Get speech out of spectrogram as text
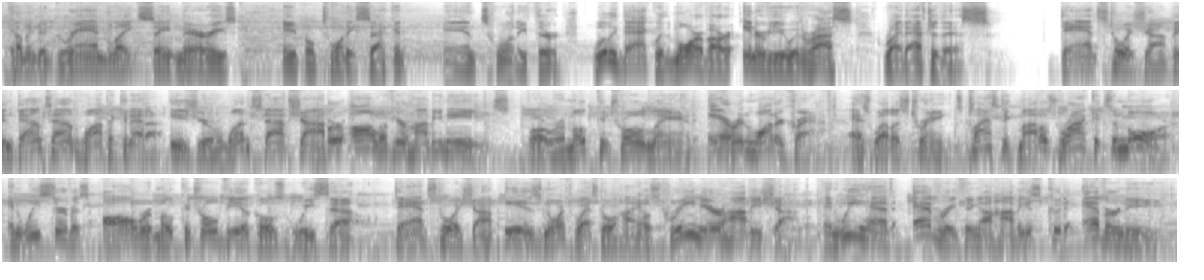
coming to Grand Lake St. Mary's April 22nd and 23rd. We'll be back with more of our interview with Russ right after this. Dad's Toy Shop in downtown Wapakoneta is your one stop shop for all of your hobby needs for remote control land, air, and watercraft, as well as trains, plastic models, rockets, and more. And we service all remote control vehicles we sell. Dad's Toy Shop is Northwest Ohio's premier hobby shop, and we have everything a hobbyist could ever need.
